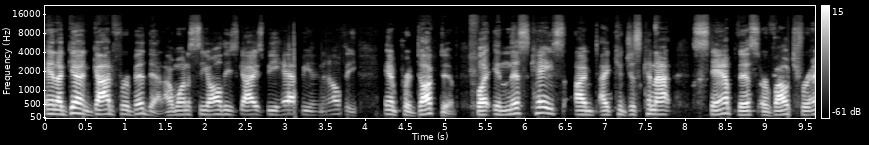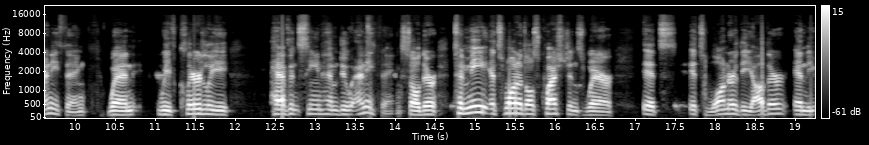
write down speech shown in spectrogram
and again, God forbid that. I want to see all these guys be happy and healthy and productive. But in this case, I'm I could just cannot stamp this or vouch for anything when we've clearly haven't seen him do anything. So there to me it's one of those questions where it's it's one or the other and the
